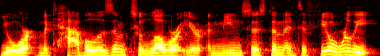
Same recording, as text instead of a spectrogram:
your metabolism, to lower your immune system, and to feel really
